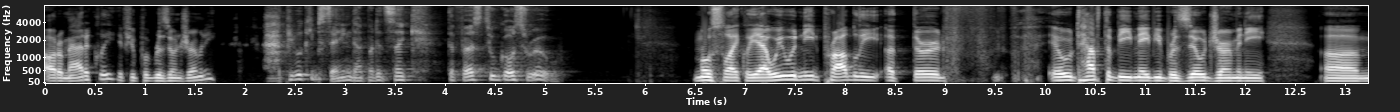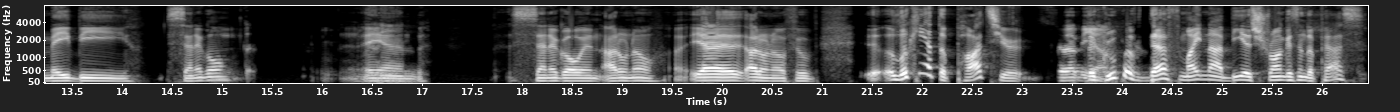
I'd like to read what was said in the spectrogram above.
automatically if you put Brazil and Germany? Ah, people keep saying that, but it's like the first two go through. Most likely, yeah. We would need probably a third. It would have to be maybe Brazil, Germany, uh, maybe Senegal, mm, really? and Senegal, and I don't know. Uh, yeah, I don't know if it. Uh, looking at the pots here, Serbia. the group of death might not be as strong as in the past.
